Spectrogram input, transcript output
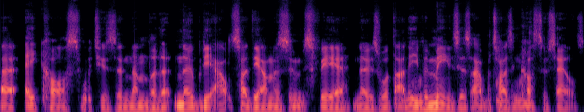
uh, ACOS, which is a number that nobody outside the Amazon sphere knows what that mm-hmm. even means. It's advertising mm-hmm. cost of sales.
